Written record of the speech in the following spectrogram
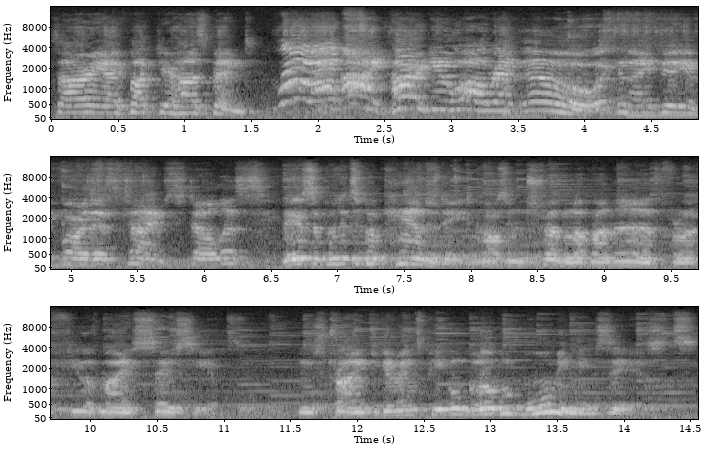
Sorry, I fucked your husband. I heard you already. Oh, what can I do you for this time, Stolas? There's a political candidate causing trouble up on Earth for a few of my associates. He's trying to convince people global warming exists.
